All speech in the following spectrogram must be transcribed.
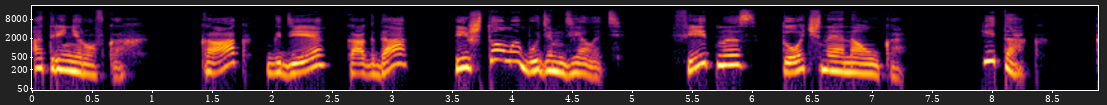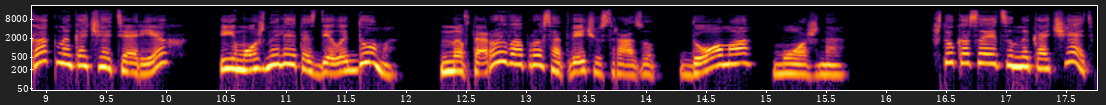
о тренировках. Как, где, когда и что мы будем делать. Фитнес — точная наука. Итак, как накачать орех и можно ли это сделать дома? На второй вопрос отвечу сразу. Дома можно. Что касается накачать,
